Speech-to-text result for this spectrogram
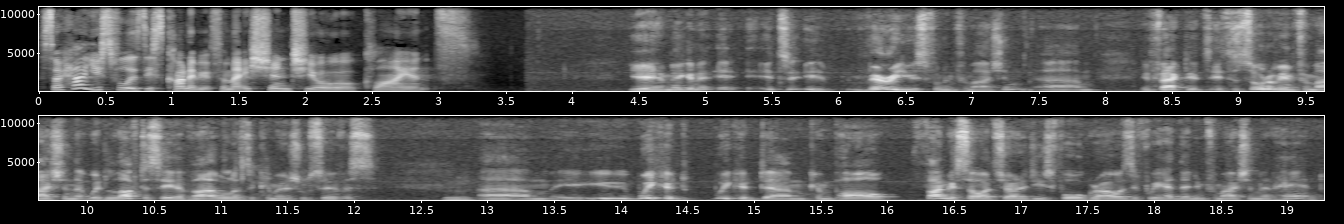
So, how useful is this kind of information to your clients? Yeah, Megan, it, it's it, very useful information. Um, in fact, it's, it's the sort of information that we'd love to see available as a commercial service. Mm. Um, you, we could we could um, compile fungicide strategies for growers if we had that information at hand.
